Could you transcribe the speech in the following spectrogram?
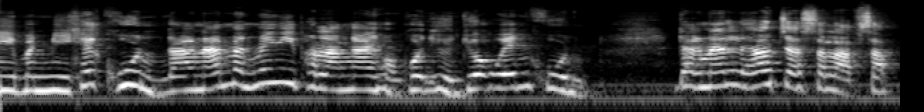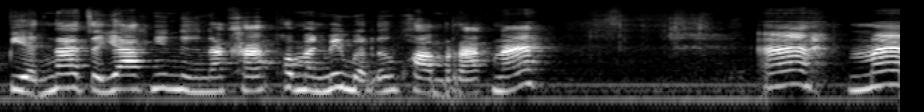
ณีมันมีแค่คุณ ดังนั้นมันไม่มีพลังงานของคนอื่นยกเว้นคุณ ดังนั้นแล้วจะสลับสับเปลี่ยนน่าจะยากนิดนึงนะคะ เพราะมันไม่เหมือนเรื่องความรักนะอะมา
